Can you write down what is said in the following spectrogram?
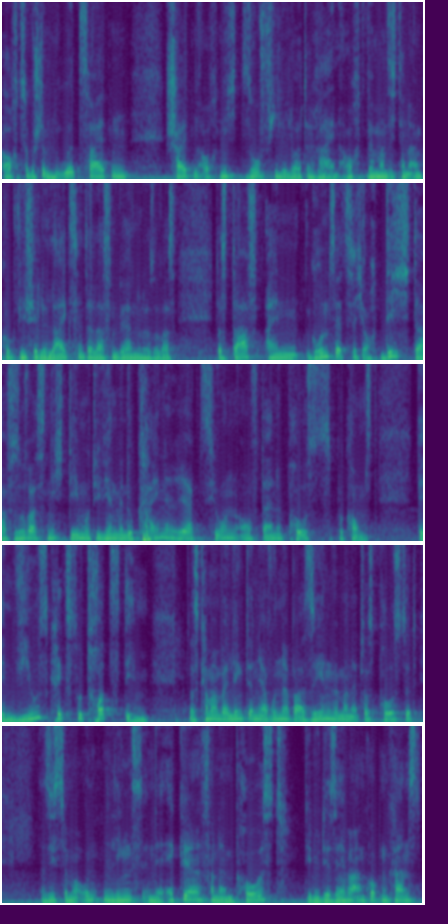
auch zu bestimmten Uhrzeiten schalten auch nicht so viele Leute rein. Auch wenn man sich dann anguckt, wie viele Likes hinterlassen werden oder sowas. Das darf einen grundsätzlich auch dich darf sowas nicht demotivieren, wenn du keine Reaktionen auf deine Posts bekommst. Denn Views kriegst du trotzdem. Das kann man bei LinkedIn ja wunderbar sehen, wenn man etwas postet. Da siehst du mal unten links in der Ecke von deinem Post, den du dir selber angucken kannst,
